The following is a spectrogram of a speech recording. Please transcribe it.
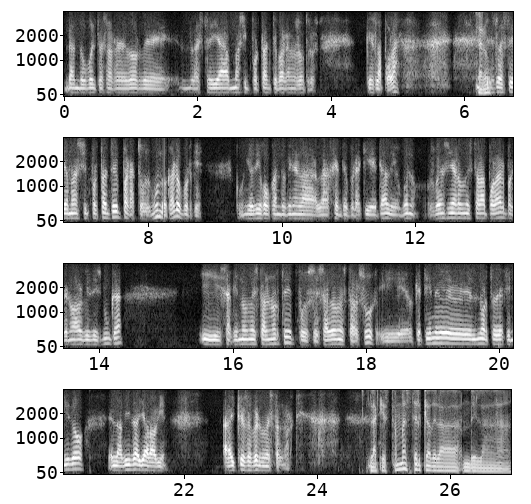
dando vueltas alrededor de la estrella más importante para nosotros que es la polar. Es la estrella más importante para todo el mundo, claro, porque, como yo digo cuando viene la, gente por aquí y tal, digo, bueno, os voy a enseñar dónde está la polar para que no la olvidéis nunca. Y sabiendo dónde está el norte, pues se sabe dónde está el sur. Y el que tiene el norte definido en la vida ya va bien. Hay que saber dónde está el norte. La que está más cerca de la, de la,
